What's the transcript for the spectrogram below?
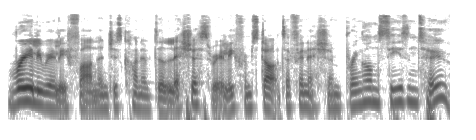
really, really fun, and just kind of delicious, really, from start to finish. And bring on season two.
